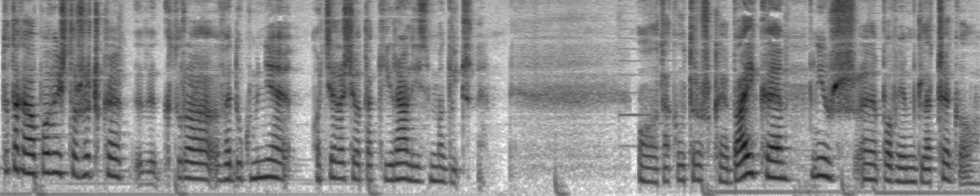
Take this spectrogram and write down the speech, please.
To taka opowieść troszeczkę, y, która według mnie ociera się o taki realizm magiczny. O taką troszkę bajkę. Już y, powiem dlaczego.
